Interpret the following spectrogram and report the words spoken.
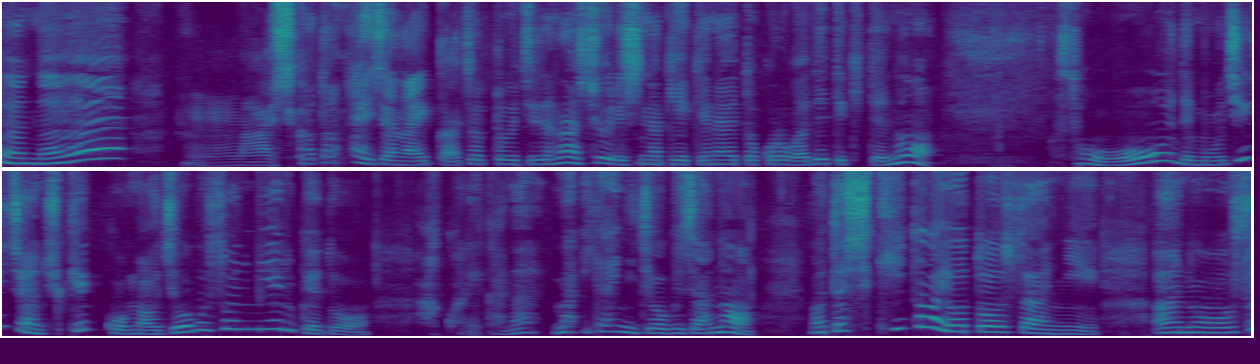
いのよね。うん、まあ仕方ないじゃないか。ちょっとうちでな、修理しなきゃいけないところが出てきての。そう？でもおじいちゃんち結構、まあ丈夫そうに見えるけど、あ、これかな。まあ意外に丈夫じゃの。私聞いたわよ、お父さんに。あの、3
